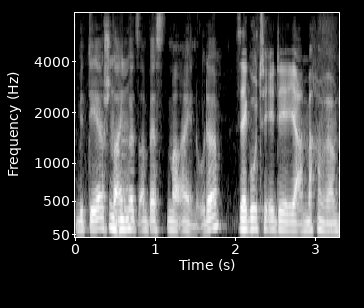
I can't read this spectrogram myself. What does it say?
mit der steigen mhm. wir jetzt am besten mal ein, oder? Sehr gute Idee, ja, machen wir.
